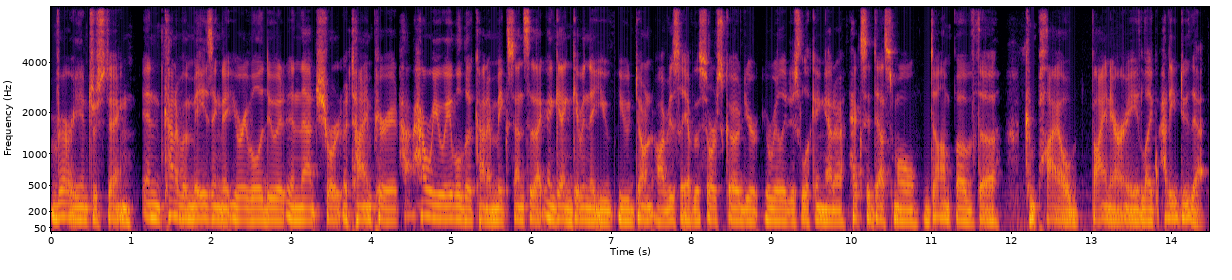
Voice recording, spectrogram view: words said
Very interesting and kind of amazing that you were able to do it in that short a time period. How, were you able to kind of make sense of that? Again, given that you, you don't obviously have the source code, you're, you're really just looking at a hexadecimal dump of the compiled binary. Like, how do you do that?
